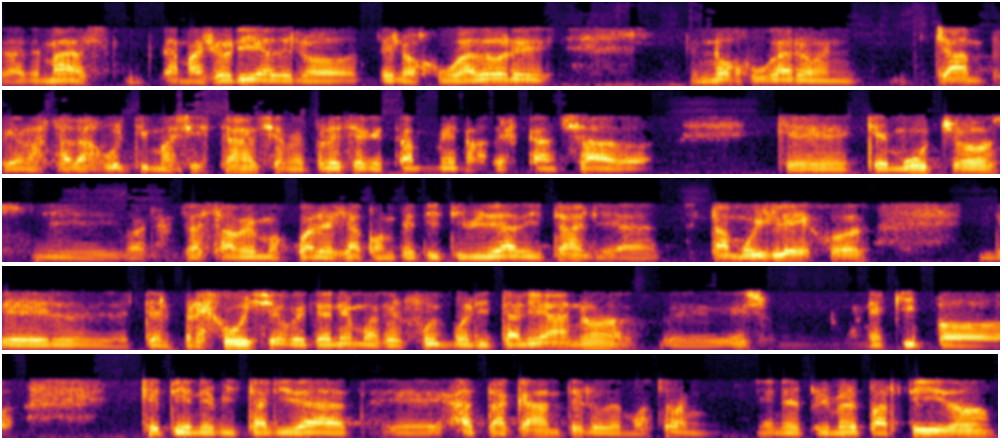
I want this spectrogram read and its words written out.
Además, la mayoría de, los de los jugadores no jugaron Champions hasta las últimas instancias. Me parece que están menos descansados que, que muchos. Y bueno, ya sabemos cuál es la competitividad de Italia. Está muy lejos del, del prejuicio que tenemos del fútbol italiano. Eh, es un equipo que tiene vitalidad eh, atacante, lo demostró en, en el primer partido,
